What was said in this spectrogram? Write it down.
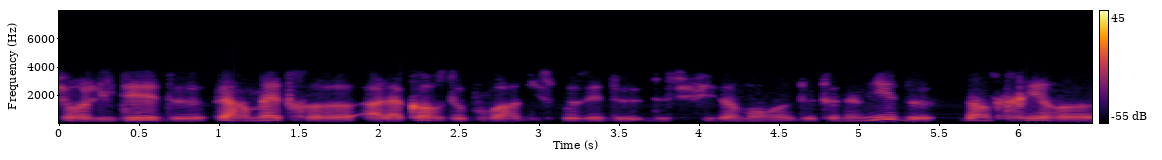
sur l'idée de permettre euh, à la Corse de pouvoir disposer de, suffisamment euh, d'autonomie, d'inscrire euh,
